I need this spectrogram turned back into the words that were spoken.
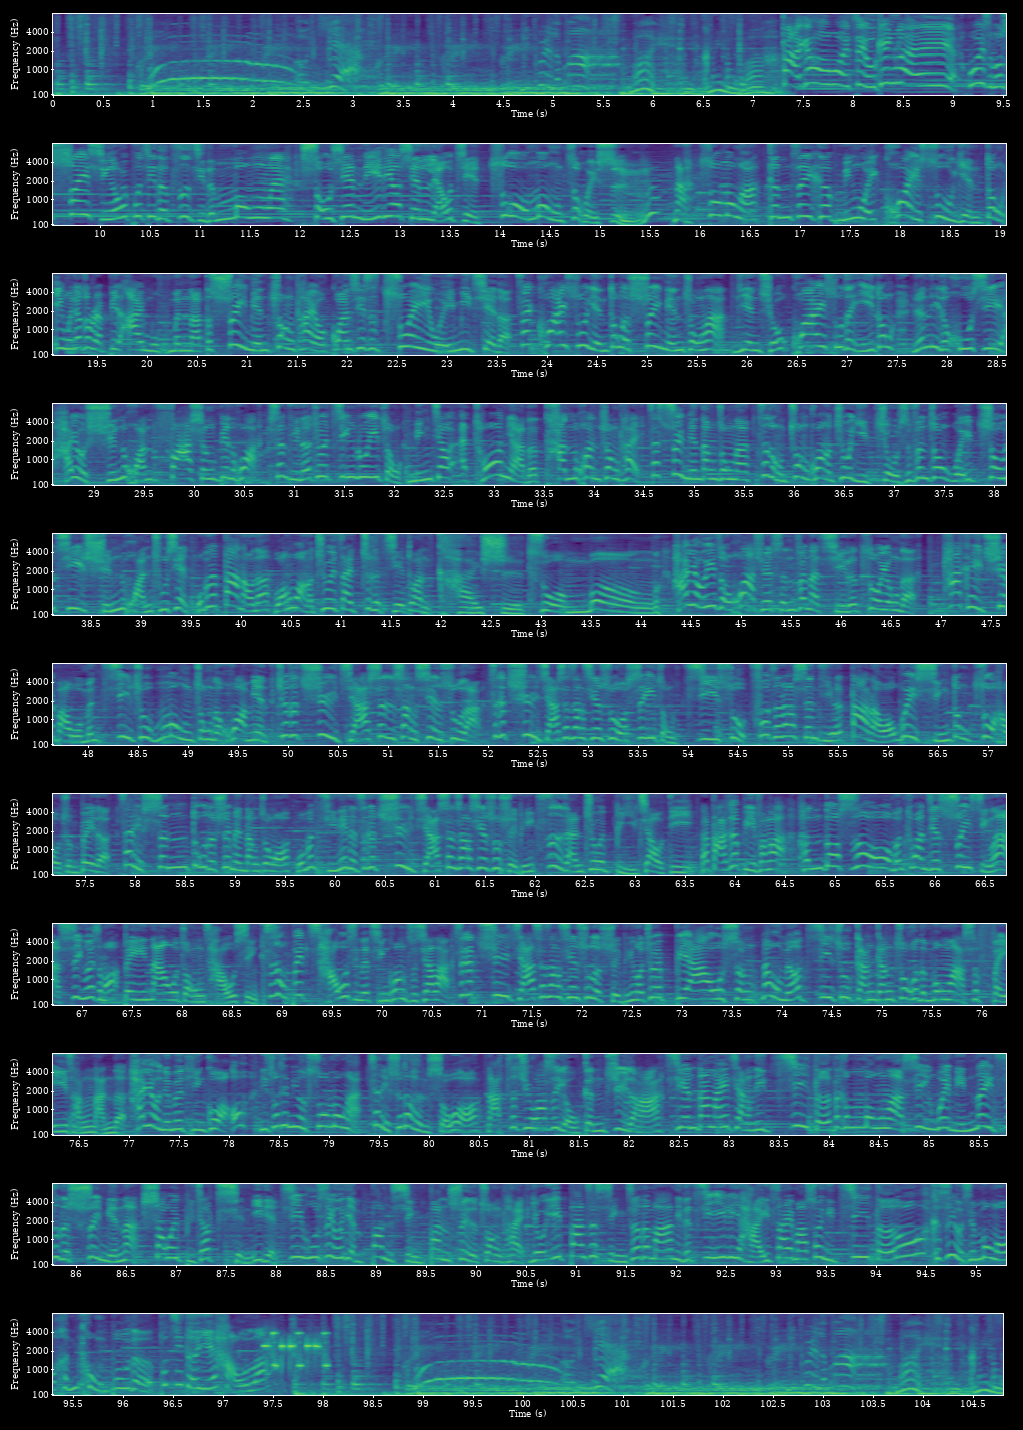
哦耶！你了吗大家好，我是吴金理。为什么睡醒了会不记得自己的梦呢？首先，你一定要先了解做梦这回事。那做梦。跟这个名为快速眼动，英文叫做 rapid eye movement 呢的睡眠状态哦，关系是最为密切的。在快速眼动的睡眠中啊，眼球快速的移动，人体的呼吸还有循环发生变化，身体呢就会进入一种名叫 atonia 的瘫痪状态。在睡眠当中呢，这种状况就会以九十分钟为周期循环出现。我们的大脑呢，往往就会在这个阶段开始做梦。还有一种化学成分呢，起了作。用。用的。可以确保我们记住梦中的画面，就是去夹肾上腺素啦。这个去夹肾上腺素哦，是一种激素，负责让身体和大脑啊为行动做好准备的。在你深度的睡眠当中哦，我们体内的这个去夹肾上腺素水平自然就会比较低。那打个比方啦，很多时候哦我们突然间睡醒了，是因为什么？被闹钟吵醒。这种被吵醒的情况之下啦，这个去夹肾上腺素的水平哦就会飙升。那我们要记住刚刚做过的梦啦是非常难的，还。有你有没有听过？哦，你昨天没有做梦啊？这你睡得很熟哦。那这句话是有根据的哈。简单来讲，你记得那个梦啊，是因为你那次的睡眠呢稍微比较浅一点，几乎是有一点半醒半睡的状态，有一半是醒着的吗？你的记忆力还在吗？所以你记得喽。可是有些梦哦很恐怖的，不记得也好了。哦耶！你跪了吗？My，你跪了。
